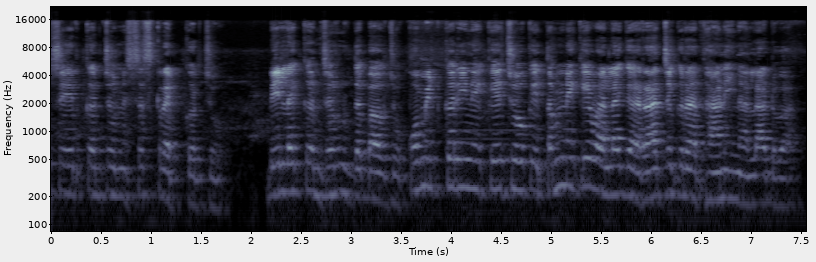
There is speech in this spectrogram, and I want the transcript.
શેર કરજો અને સબસ્ક્રાઈબ કરજો બે લાઇકન જરૂર દબાવજો. કોમેન્ટ કરીને કહેજો કે તમને કેવા લાગ્યા રાજગરા ધાણીના લાડવા?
